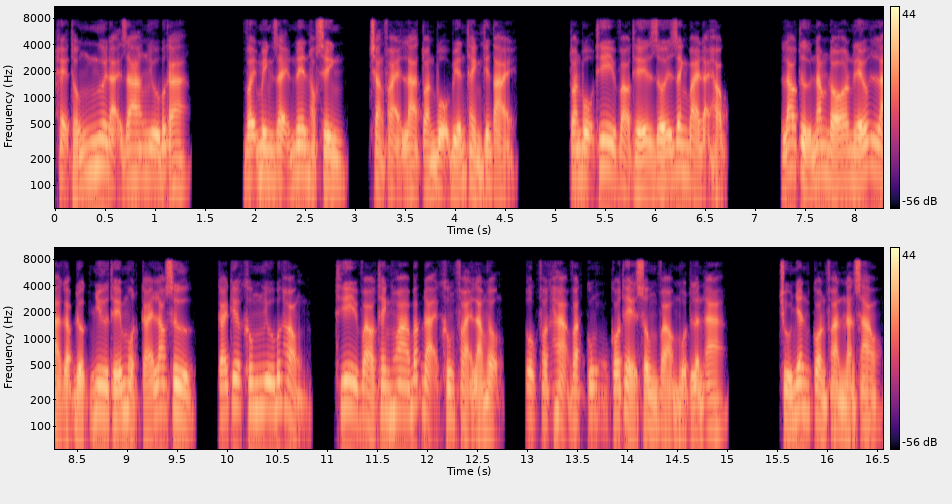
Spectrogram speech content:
hệ thống ngươi đại gia ngưu bức ca vậy mình dạy nên học sinh, chẳng phải là toàn bộ biến thành thiên tài? Toàn bộ thi vào thế giới danh bài đại học. Lao tử năm đó nếu là gặp được như thế một cái lao sư, cái kia không như bức hỏng, thi vào thanh hoa bắc đại không phải làm ngộng ộp phật hạ vặt cũng có thể xông vào một lần a. Chủ nhân còn phàn nàn sao?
